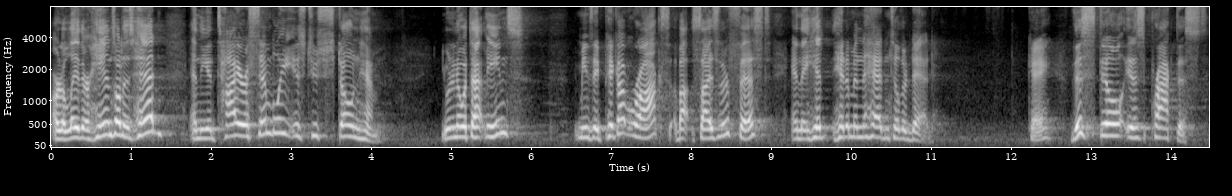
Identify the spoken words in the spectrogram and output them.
are to lay their hands on his head, and the entire assembly is to stone him. You want to know what that means? It means they pick up rocks about the size of their fist and they hit, hit them in the head until they're dead. Okay? This still is practiced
